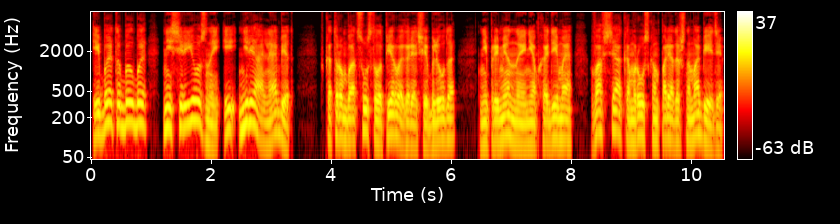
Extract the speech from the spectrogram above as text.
ибо это был бы несерьезный и нереальный обед, в котором бы отсутствовало первое горячее блюдо, непременное и необходимое во всяком русском порядочном обеде,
